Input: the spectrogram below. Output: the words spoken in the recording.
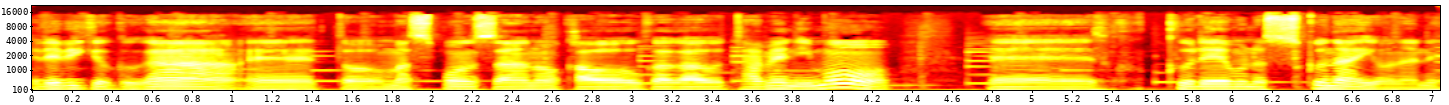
テレビ局が、えーとまあ、スポンサーの顔を伺うためにも、えー、クレームの少ないようなね、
